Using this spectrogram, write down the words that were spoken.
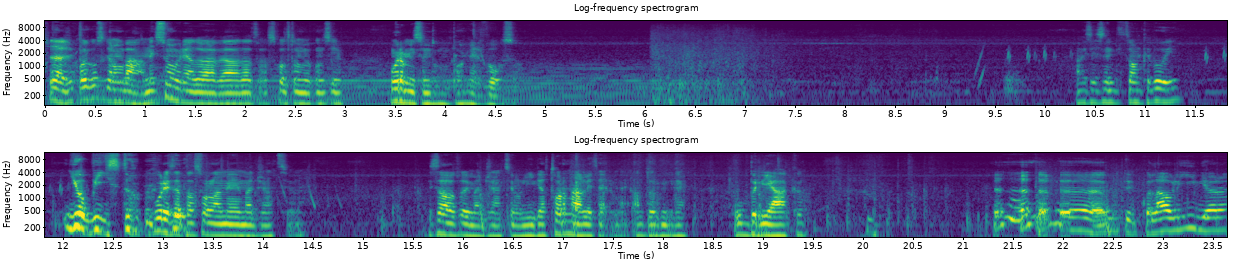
Cioè, c'è qualcosa che non va. Nessuno prima aveva dato ascolto al mio consiglio. Ora mi sento un po' nervoso. Avete sentito anche voi? Io ho visto. Oppure è stata solo la mia immaginazione? È stata la tua immaginazione, Olivia. Torna alle terme a dormire. Ubriaco. Quella Olivia.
